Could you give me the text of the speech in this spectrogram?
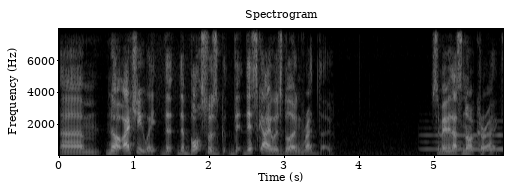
Um, no, actually, wait. The, the boss was... Th this guy was glowing red, though. So maybe that's not correct.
